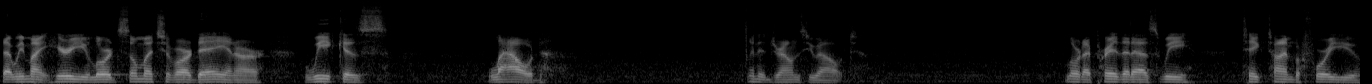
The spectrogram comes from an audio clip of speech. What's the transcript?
that we might hear you, Lord. So much of our day and our week is loud, and it drowns you out. Lord, I pray that as we take time before you,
